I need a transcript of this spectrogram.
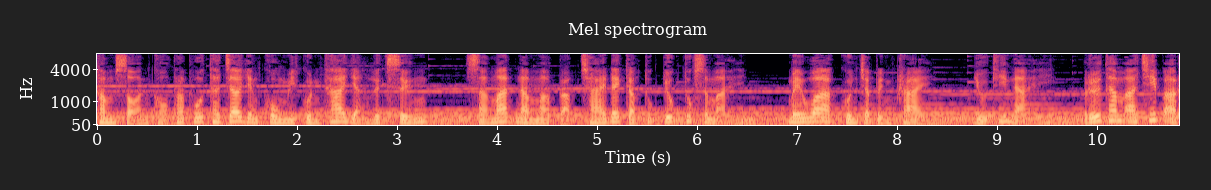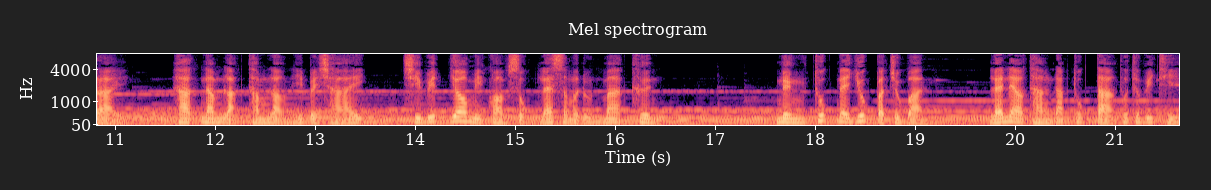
คำสอนของพระพุทธเจ้ายังคงมีคุณค่าอย่างลึกซึ้ง สามารถนำมาปรับใช้ได้กับทุกยุคทุกสมัย ไม่ว่าคุณจะเป็นใคร อยู่ที่ไหน หรือทำอาชีพอะไร หากนำหลักธรรมเหล่านี้ไปใช้ ชีวิตย่อมมีความสุขและสมดุลมากขึ้น 1. ทุกในยุคปัจจุบัน และแนวทางดับทุกต่างพุทธวิธี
